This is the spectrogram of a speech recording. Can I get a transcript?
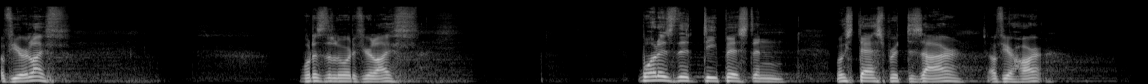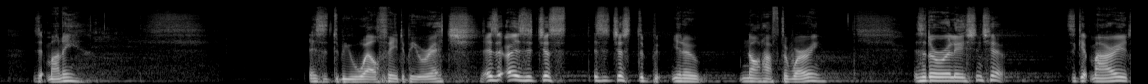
of your life? What is the Lord of your life? What is the deepest and most desperate desire of your heart? Is it money? Is it to be wealthy, to be rich? Is it, is it just is it just to you know not have to worry? Is it a relationship? To get married?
